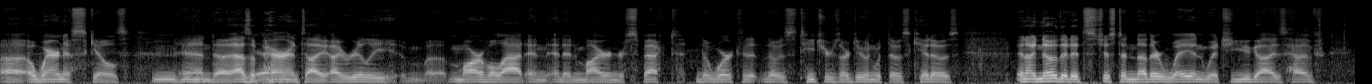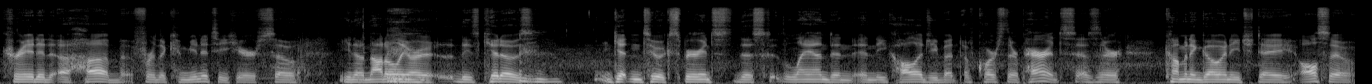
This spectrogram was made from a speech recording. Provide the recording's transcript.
uh, awareness skills. And uh, as a Yeah. parent, I, I really uh, marvel at and, and admire and respect the work that those teachers are doing with those kiddos. And I know that it's just another way in which you guys have created a hub for the community here. So, you know, not only are these kiddos getting to experience this land and, and ecology, but of course their parents, as they're coming and going each day, also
